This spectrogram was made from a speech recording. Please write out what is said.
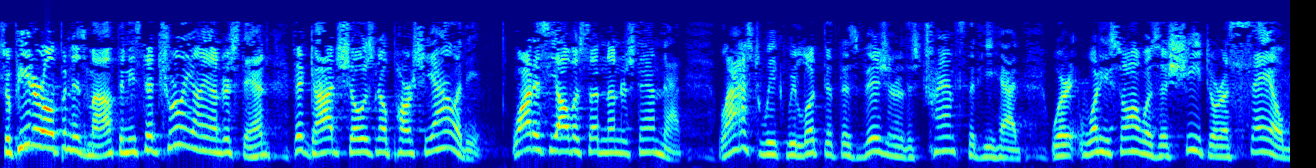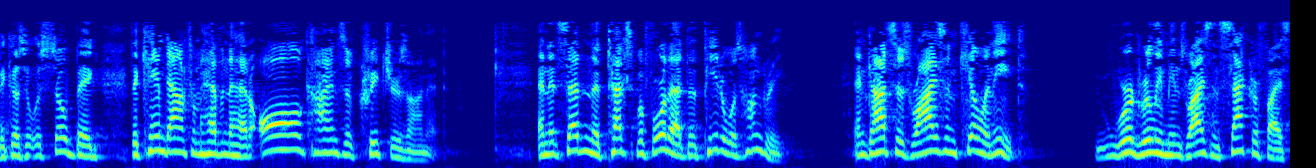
So Peter opened his mouth and he said, Truly I understand that God shows no partiality. Why does he all of a sudden understand that? Last week we looked at this vision or this trance that he had where what he saw was a sheet or a sail because it was so big that came down from heaven that had all kinds of creatures on it. And it said in the text before that that Peter was hungry. And God says, rise and kill and eat word really means rise and sacrifice.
